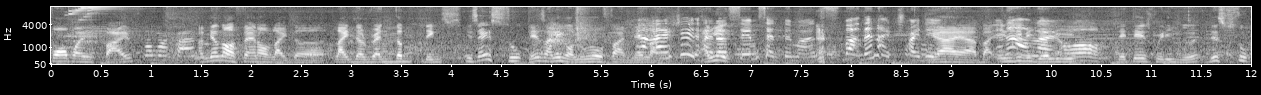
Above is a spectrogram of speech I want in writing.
4.5. One more time. I'm just not a fan of like the like the random things. It's saying soup, then suddenly got luro fan. yeah, like, I actually had I mean, the same sentiments, but then I tried it. Yeah, yeah, but And like, individually oh. they taste really good. This soup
